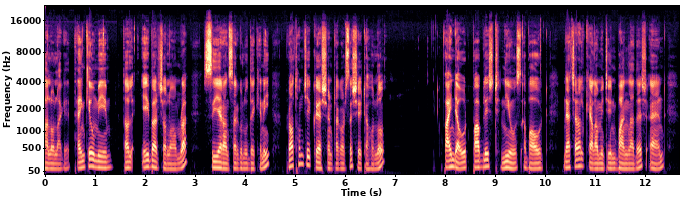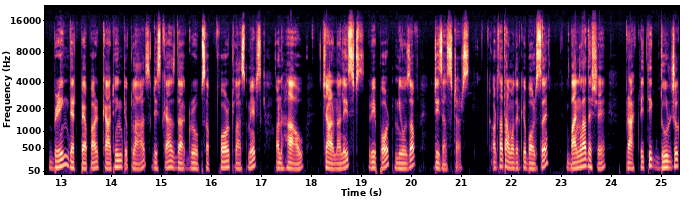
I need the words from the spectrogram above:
ভালো লাগে। Thank you Mim. তাহলে এইবার চলো আমরা সি এর আনসারগুলো দেখে নিই। প্রথম যে কোয়েশ্চেনটা করছে, সেটা হলো find out published news about natural calamity in Bangladesh and bring that paper cutting to class. Discuss the groups of four classmates on how journalists report news of disasters. অর্থাৎ আমাদেরকে বলছে বাংলাদেশে প্রাকৃতিক দুর্যোগ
